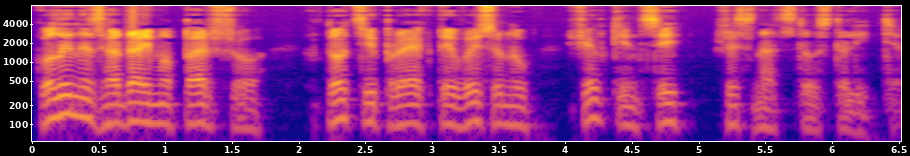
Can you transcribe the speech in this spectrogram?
Коли не згадаємо першого, хто ці проекти висунув ще в кінці XVI століття.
